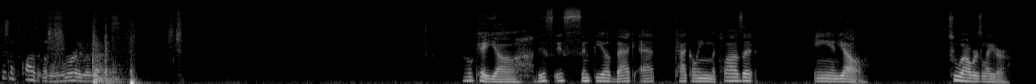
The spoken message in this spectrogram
Just make the closet look really, really nice. Okay, y'all. This is Cynthia back at Tackling the Closet. And y'all, two hours later,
